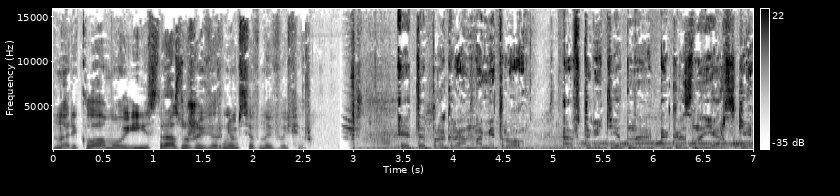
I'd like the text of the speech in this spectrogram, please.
на рекламу и сразу же вернемся вновь в эфир. Это программа «Метро». Авторитетно о Красноярске.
